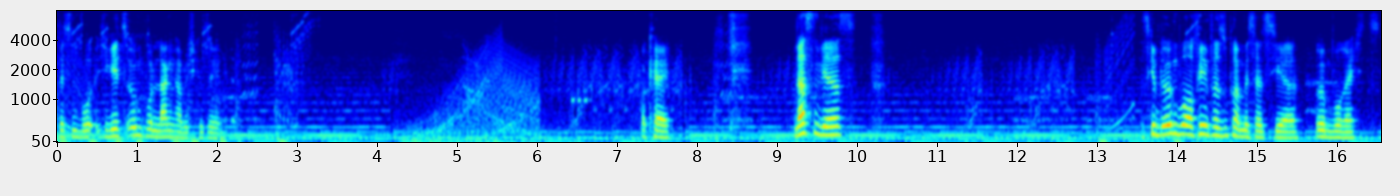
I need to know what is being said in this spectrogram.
wissen, wo. Hier geht's irgendwo lang, habe ich gesehen. Okay. Lassen wir es. Gibt irgendwo auf jeden Fall Super Missiles hier. Irgendwo rechts.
